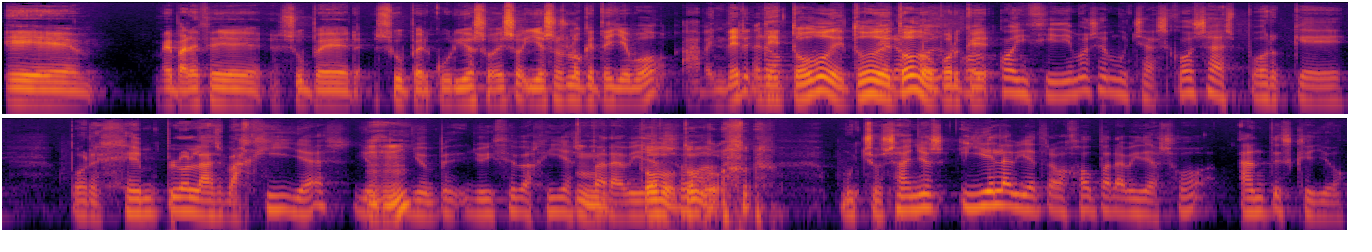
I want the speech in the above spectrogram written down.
Eh, me parece súper súper curioso eso y eso es lo que te llevó a vender Pero- de todo, de todo, de todo, co- porque co- coincidimos en muchas cosas, porque, por ejemplo, las vajillas, yo, yo, hice vajillas Mm, para todo, Vidasoa todo. muchos años y él había trabajado para Vidasoa antes que yo.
